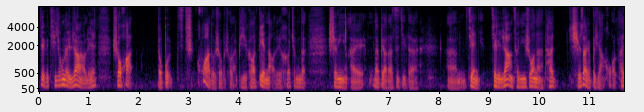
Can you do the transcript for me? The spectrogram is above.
这个其中的让连说话都不话都说不出来，必须靠电脑的合成的声音来来表达自己的嗯建议。这个让曾经说呢，他实在是不想活了，他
